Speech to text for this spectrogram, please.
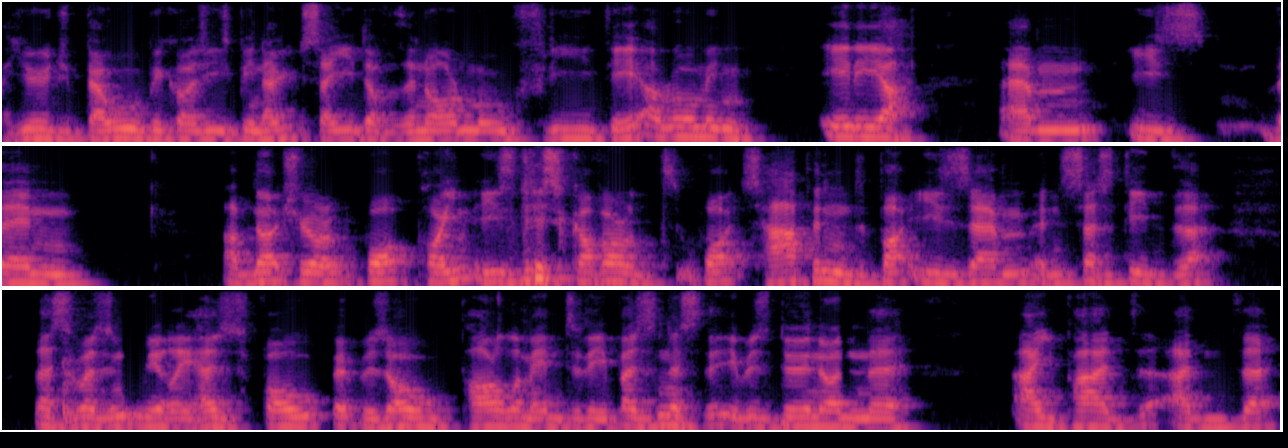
a huge bill because he's been outside of the normal free data roaming area. Um, he's then, I'm not sure at what point he's discovered what's happened, but he's um, insisted that this wasn't really his fault. It was all parliamentary business that he was doing on the iPad, and that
